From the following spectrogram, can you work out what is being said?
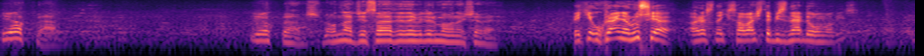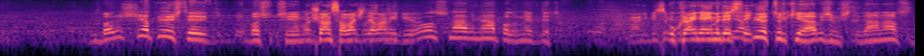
Yok be abi. Yok be abiciğim. Onlar cesaret edebilir mi ona işe be? Peki Ukrayna Rusya arasındaki savaşta biz nerede olmalıyız? Barış yapıyor işte. Baş, şey, Ama şu an savaş devam ediyor. Olsun abi ne yapalım nedir? Yani biz Ukrayna'yı mı destek Yapıyor Türkiye abicim işte daha ne yapsın?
